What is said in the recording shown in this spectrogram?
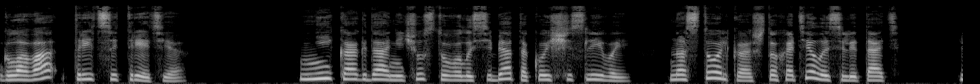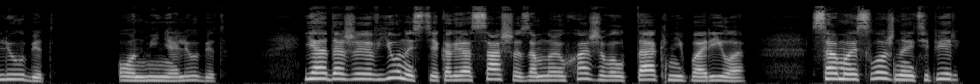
Глава 33. Никогда не чувствовала себя такой счастливой. Настолько, что хотелось летать. Любит. Он меня любит. Я даже в юности, когда Саша за мной ухаживал, так не парила. Самое сложное теперь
